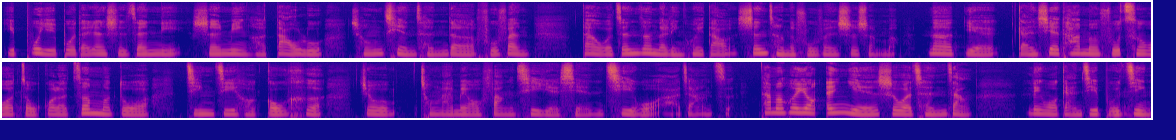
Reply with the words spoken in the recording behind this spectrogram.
一步一步的认识真理、生命和道路，从浅层的福分带我真正的领会到深层的福分是什么。那也感谢他们扶持我走过了这么多荆棘和沟壑，就。从来没有放弃，也嫌弃我啊，这样子，他们会用恩言使我成长，令我感激不尽。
